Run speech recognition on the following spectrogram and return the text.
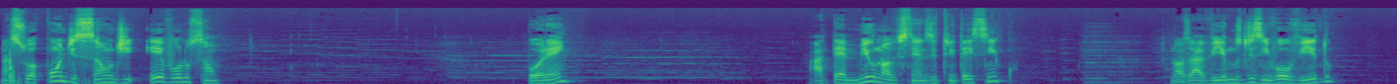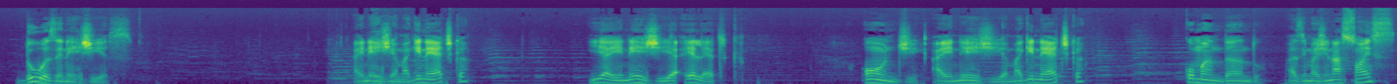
na sua condição de evolução. Porém, até 1935, nós havíamos desenvolvido duas energias a energia magnética e a energia elétrica, onde a energia magnética comandando as imaginações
